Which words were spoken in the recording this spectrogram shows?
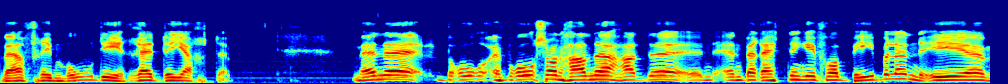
Vær frimodig, redde hjertet. Men eh, bror, Brorson han eh, hadde en, en beretning fra Bibelen i, eh,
